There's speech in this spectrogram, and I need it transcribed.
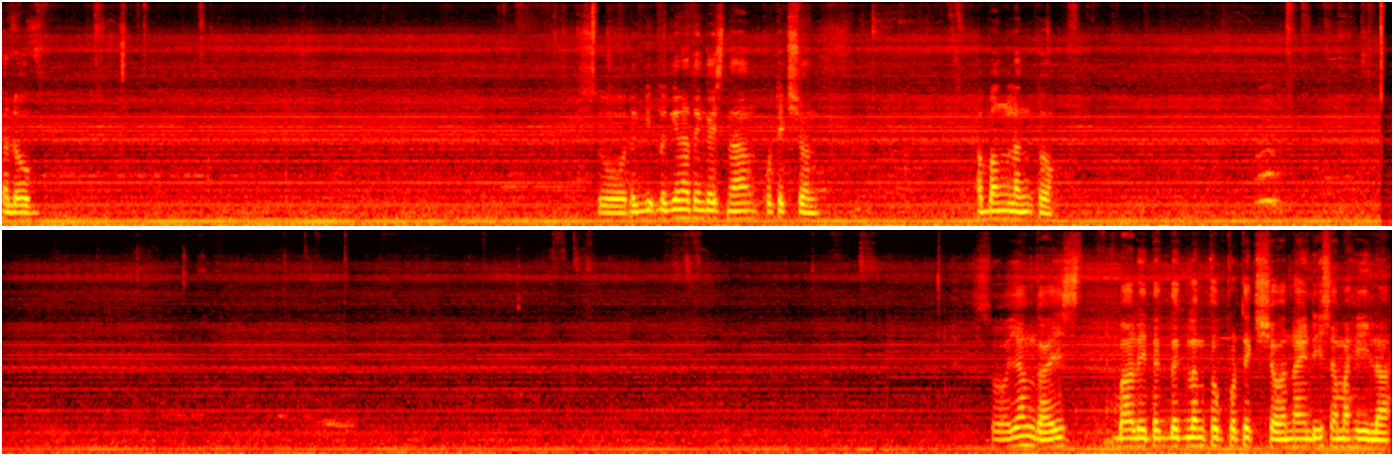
sa loob. So, lagyan natin guys ng protection. Abang lang to. So, ayan guys. Bali, dagdag lang to protection na hindi siya mahila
